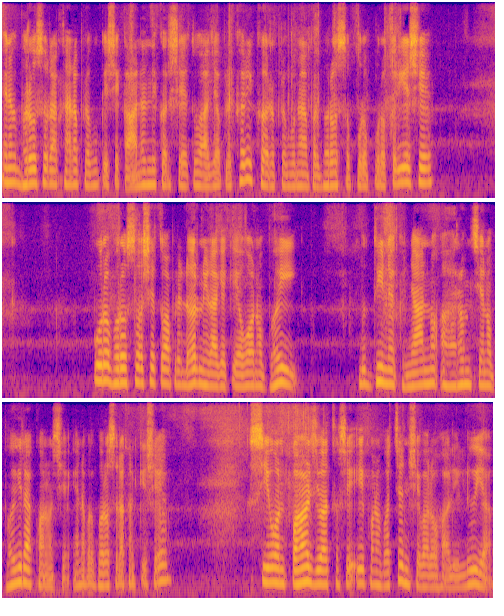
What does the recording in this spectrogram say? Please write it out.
એનો ભરોસો રાખનારા પ્રભુ કહે છે કે આનંદ કરશે. તો આજે આપણે ખરેખર પ્રભુના પર ભરોસો પૂરો પૂરો કરીએ છીએ. પૂરો ભરોસો હશે તો આપણે ડર નહીં લાગે કે હોવાનો ભય, બુદ્ધિને જ્ઞાનનો આરંભ છે, એનો ભય રાખવાનો છે. એના પર ભરોસો રાખવાનો કે છે, સિયોન પહાડ જેવા થશે એ પણ વચન છે વાલો હાલી લુયા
